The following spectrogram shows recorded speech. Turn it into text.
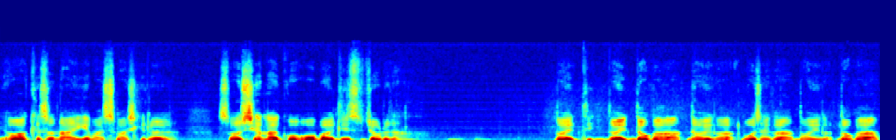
여호와께서 나에게 말씀하시기를 So shall I go over this Jordan. 너희, 너희, 너가, 너희가, 모세가, 너희가, 너가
